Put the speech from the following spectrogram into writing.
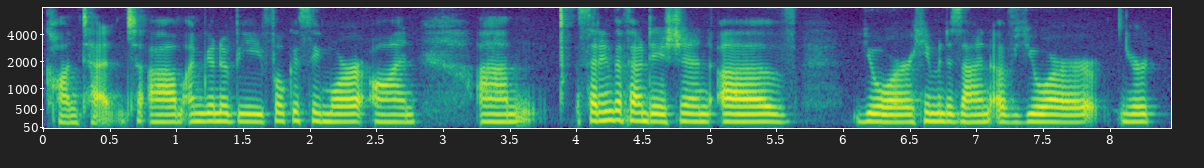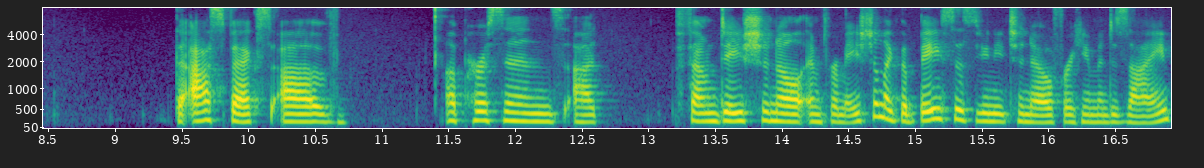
content. Um, I'm going to be focusing more on um, setting the foundation of your human design of your your the aspects of a person's uh, foundational information, like the basis you need to know for human design.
